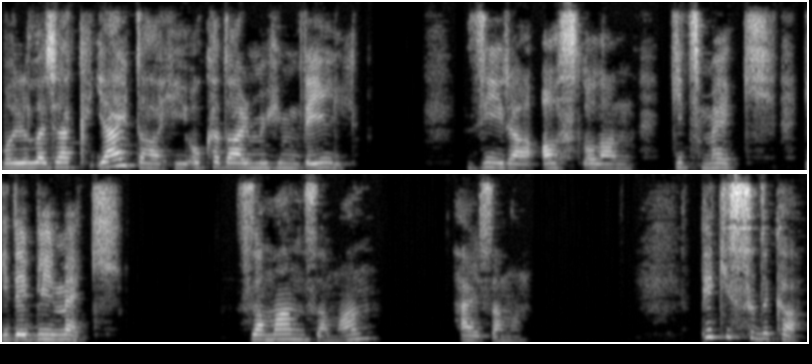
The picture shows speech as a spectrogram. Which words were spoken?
varılacak yer dahi o kadar mühim değil. Zira asıl olan gitmek, gidebilmek. Zaman zaman, her zaman. Peki Sıdıka,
